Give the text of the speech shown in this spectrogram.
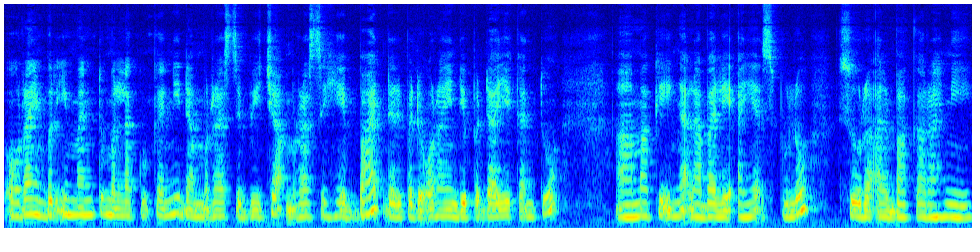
orang yang beriman tu melakukan ni dan merasa bijak, merasa hebat daripada orang yang diperdayakan tu, ha, maka ingatlah balik ayat 10 surah Al-Baqarah ni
